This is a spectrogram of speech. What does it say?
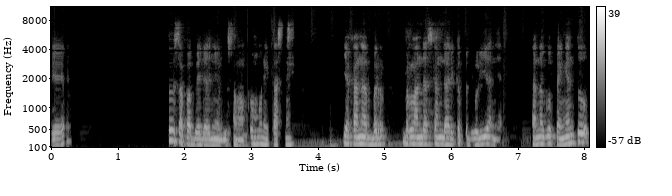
ya terus apa bedanya gue sama komunitas nih ya karena ber- berlandaskan dari kepedulian ya. Karena gue pengen tuh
